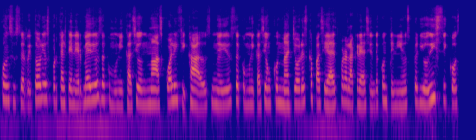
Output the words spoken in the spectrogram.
con sus territorios porque al tener medios de comunicación más cualificados, medios de comunicación con mayores capacidades para la creación de contenidos periodísticos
